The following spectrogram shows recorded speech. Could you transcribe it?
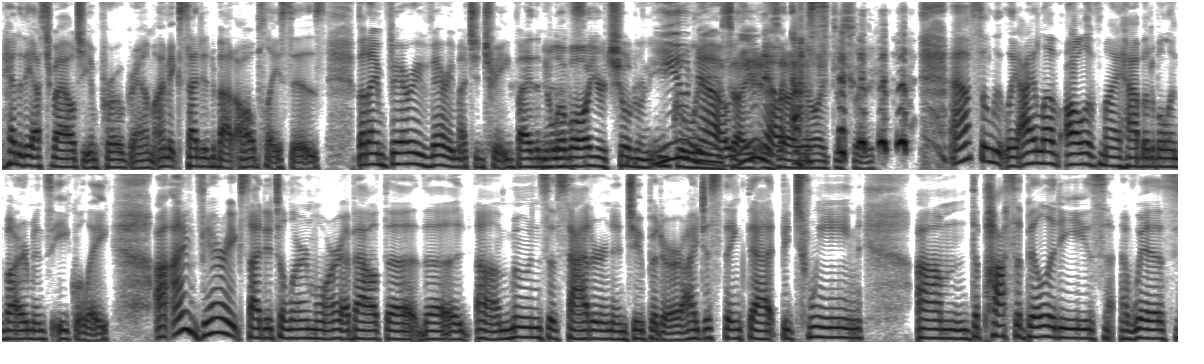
head of the astrobiology and program, I'm excited about all places, but I'm very, very much intrigued by the You moons. love all your children equally, you know, as I, you know as. I like to say. Absolutely. I love all of my habitable environments equally. Uh, I'm very excited to learn more about the, the uh, moons of Saturn and Jupiter. I just think that between um, the possibilities with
